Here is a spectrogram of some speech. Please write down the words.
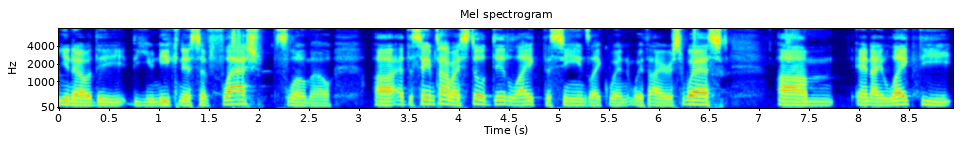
you know the the uniqueness of flash slow mo. Uh, at the same time, I still did like the scenes like when with Iris West, um, and I like the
